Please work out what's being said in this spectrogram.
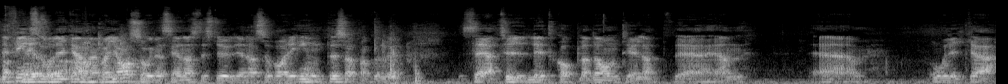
Det att finns olika, men vad jag såg de senaste studierna så var det inte så att man kunde säga tydligt koppla dem till att eh, en eh, olika,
